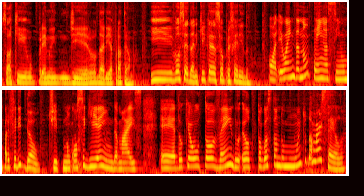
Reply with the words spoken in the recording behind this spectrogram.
Só que o prêmio em dinheiro daria pra Thelma. E você, Dani, o que, que é seu preferido? Olha, eu ainda não tenho, assim, um preferidão. Tipo, não consegui ainda, mas é, do que eu tô vendo, eu tô gostando muito da Marcela.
